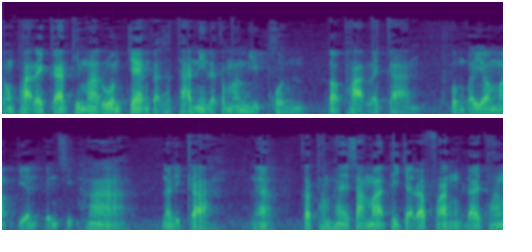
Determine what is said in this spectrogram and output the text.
ของภาครายการที่มาร่วมแจมกับสถานี แล้วก็มามีผลต่อภาครายการ ผมก็ยอมมาเปลี่ยนเป็น 15 นาฬิกานะก็ทำให้สามารถที่จะรับฟังได้ทั้ง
